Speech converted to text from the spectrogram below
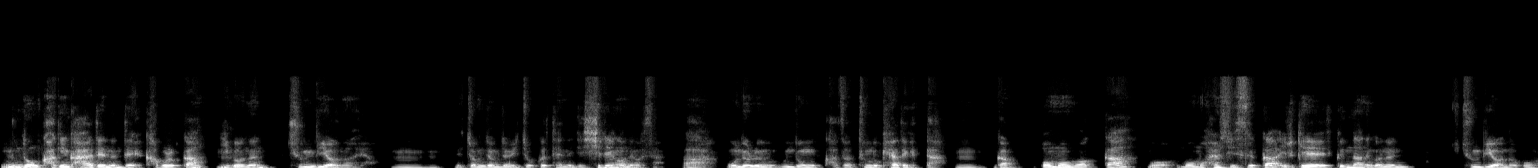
운동 가긴 가야 되는데 가볼까? 음. 이거는 준비 언어예요. 음, 점점점 이쪽 끝에는 이제 실행 언어가 있어요. 아 오늘은 운동 가서 등록해야 되겠다. 음, 그러니까 뭐뭐뭐까 뭐 뭐뭐 할 수 있을까? 이렇게 끝나는 거는 준비 언어고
